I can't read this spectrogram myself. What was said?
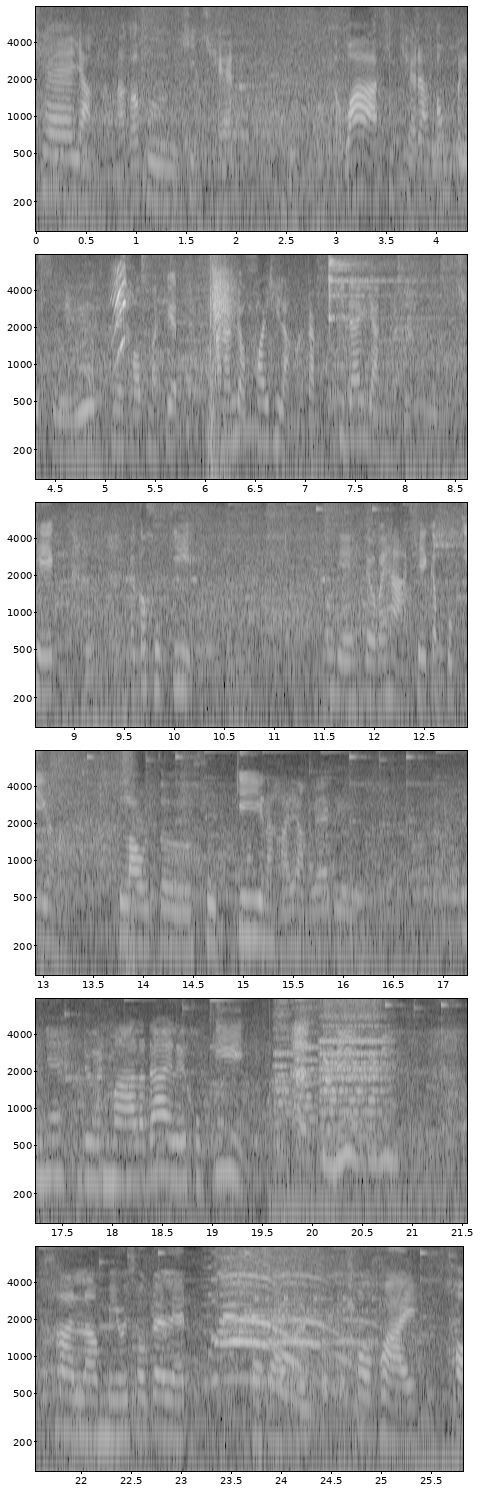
แค่อย่างหนึงนะก็คือคิดแคทแต่ว่าคิดแคทอะต้องไปซื้อในท็อปมาร์เก็ตอันนั้นเดี๋ยวค่อยทีหลังแล้วกันคิดได้อย่างหนึงเค้กแล้วก็คุกกี้โอเค เดี๋ยวไปหาเค้กกับคุกกี้กันนะเราเจอคุกกี้นะคะอย่างแรกเลย เป็นไง เดินมาแล้วได้เลยคุกกี้ ดูนี่ ดูนี่ คาราเมลช็อกโกแลตคอควายคอควาย คอ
